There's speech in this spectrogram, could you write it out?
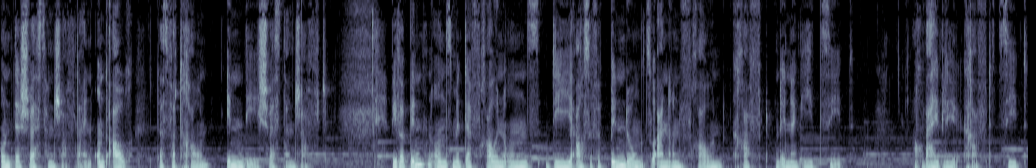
und der Schwesternschaft ein und auch das Vertrauen in die Schwesternschaft. Wir verbinden uns mit der Frau in uns, die aus der Verbindung zu anderen Frauen Kraft und Energie zieht. Auch weibliche Kraft zieht.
